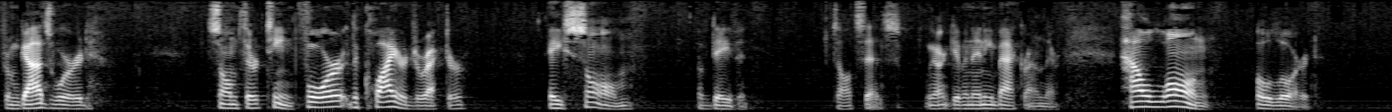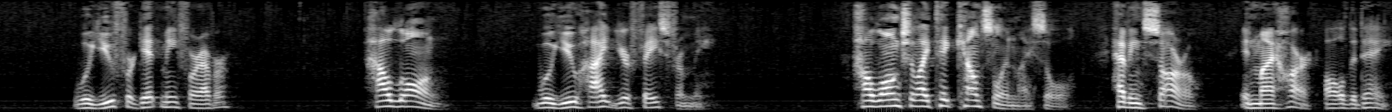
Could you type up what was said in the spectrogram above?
from God's Word, Psalm 13. For the choir director, a psalm of David. That's all it says. We aren't given any background there. How long, O Lord, will you forget me forever? How long will you hide your face from me? How long shall I take counsel in my soul, having sorrow in my heart all the day?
